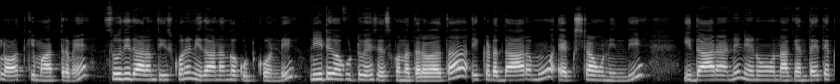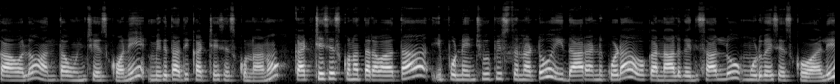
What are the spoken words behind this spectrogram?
క్లాత్కి మాత్రమే సూది దారం తీసుకొని నిదానంగా కుట్టుకోండి. నీట్గా కుట్టు వేసేసుకున్న తర్వాత ఇక్కడ దారము ఎక్స్ట్రా ఉనింది ఈ దారాన్ని నేను నాకు ఎంతైతే కావాలో అంత ఉంచేసుకొని మిగతాది కట్ చేసేసుకున్నాను. కట్ చేసేసుకున్న తర్వాత ఇప్పుడు నేను చూపిస్తున్నట్టు ఈ దారాన్ని కూడా ఒక నాలుగైదు సార్లు ముడి వేసేసుకోవాలి.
